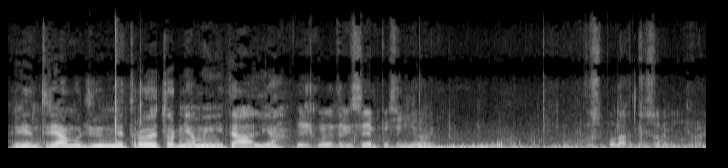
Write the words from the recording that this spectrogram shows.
rientriamo giù in metro e torniamo in Italia. E ricordatevi sempre signori, i bus polacchi sono migliori.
